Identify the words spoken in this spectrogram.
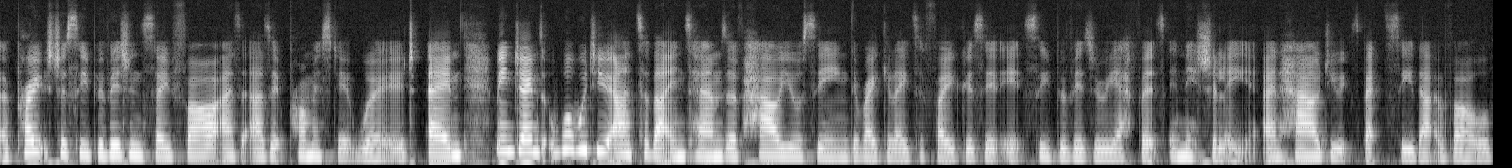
approach to supervision so far, as, as it promised it would. Um, I mean, James, what would you add to that in terms of how you're seeing the regulator focus it, its supervisory efforts initially, and how do you expect to see that evolve?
